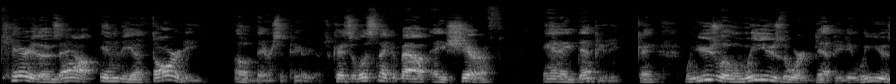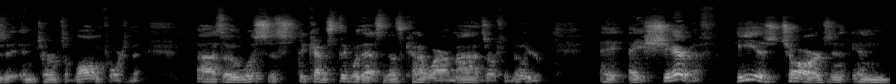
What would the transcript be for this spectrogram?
carry those out in the authority of their superiors. Okay, so let's think about a sheriff and a deputy. Okay, when usually when we use the word deputy, we use it in terms of law enforcement. Uh, so let's just kind of stick with that, since that's kind of where our minds are familiar. A, a sheriff he is charged in, in,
